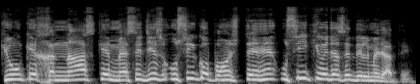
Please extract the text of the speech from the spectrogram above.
کیونکہ خناس کے میسجز اسی کو پہنچتے ہیں، اسی کی وجہ سے دل میں جاتے ہیں۔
